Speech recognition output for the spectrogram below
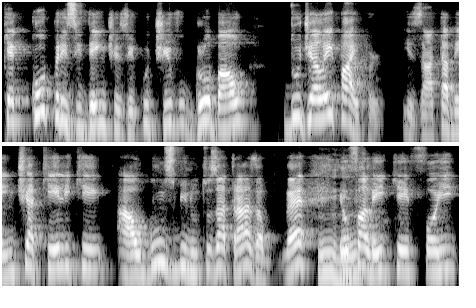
que é co-presidente executivo global do DLA Piper, exatamente aquele que há alguns minutos atrás, né, uhum. eu falei que foi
